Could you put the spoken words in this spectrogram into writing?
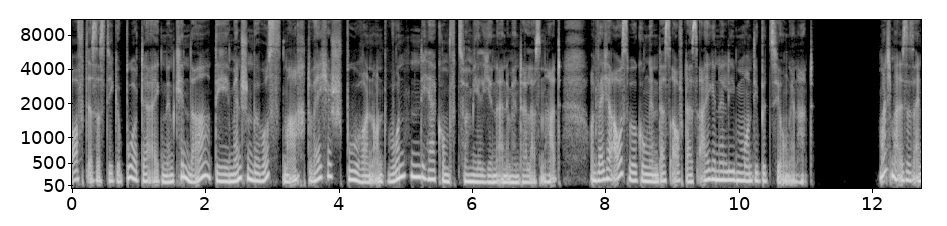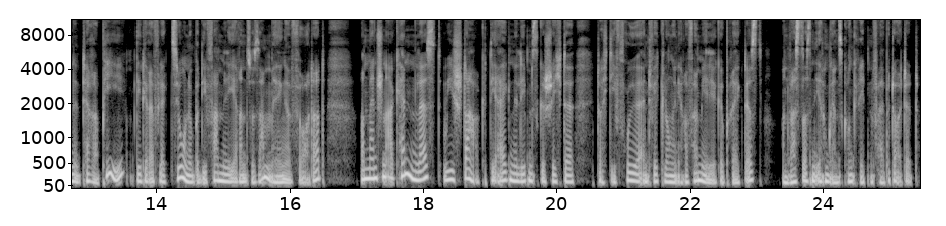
Oft ist es die Geburt der eigenen Kinder, die Menschen bewusst macht, welche Spuren und Wunden die Herkunftsfamilie in einem hinterlassen hat und welche Auswirkungen das auf das eigene Leben und die Beziehungen hat. Manchmal ist es eine Therapie, die die Reflexion über die familiären Zusammenhänge fördert und Menschen erkennen lässt, wie stark die eigene Lebensgeschichte durch die frühe Entwicklung in ihrer Familie geprägt ist und was das in ihrem ganz konkreten Fall bedeutet.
